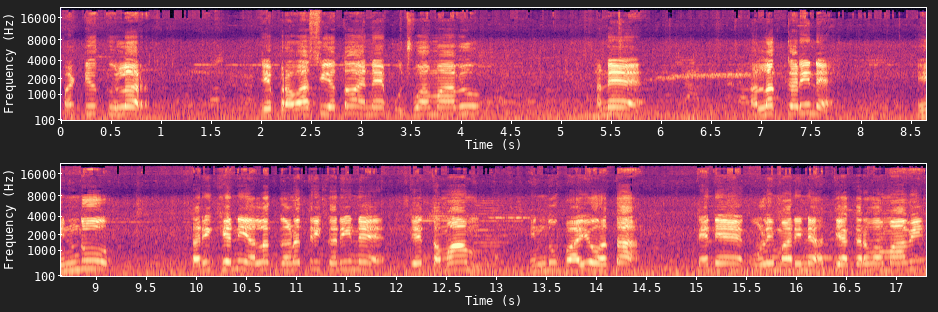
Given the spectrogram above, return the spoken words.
પર્ટિક્યુલર જે પ્રવાસી હતો એને પૂછવામાં આવ્યું અને અલગ કરીને હિન્દુ તરીકેની અલગ ગણતરી કરીને જે તમામ હિન્દુ ભાઈઓ હતા તેને ગોળી મારીને હત્યા કરવામાં આવી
